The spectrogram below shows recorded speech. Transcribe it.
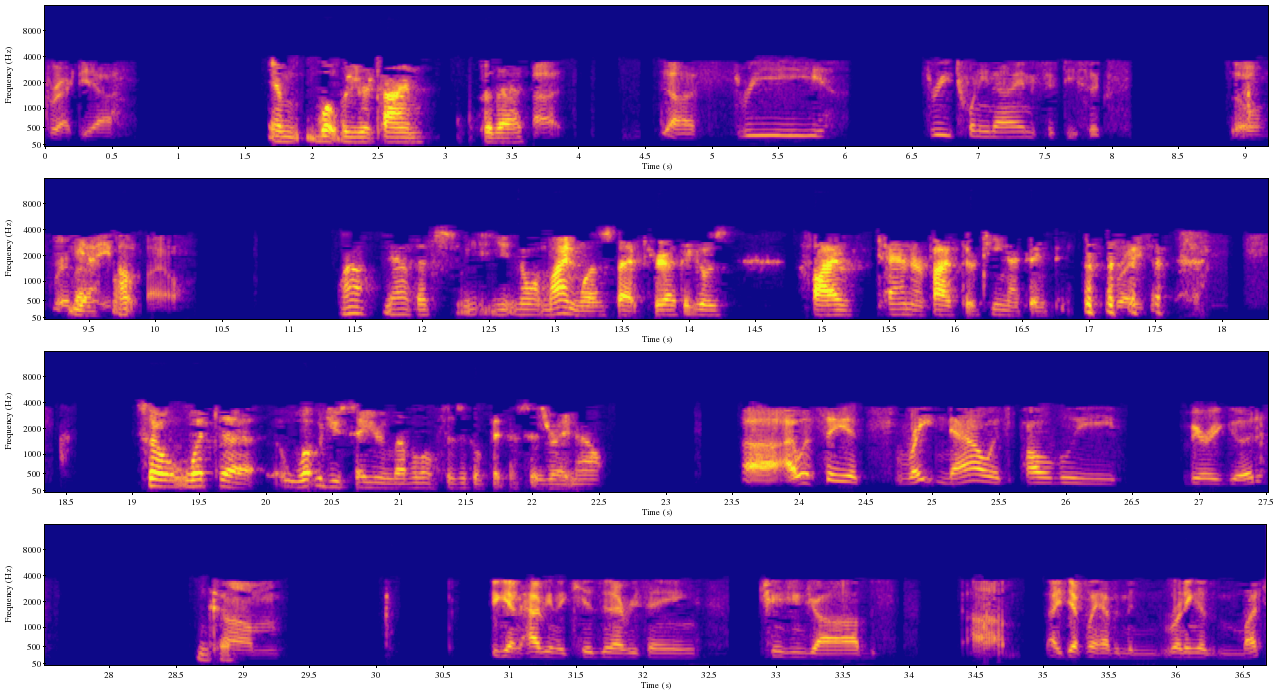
Correct. Yeah. And what was your time for that? Uh, uh, three three twenty nine fifty six. So right about yeah. eight well, mile. Wow, yeah, that's you know what mine was that year. I think it was five ten or five thirteen. I think. right. So what uh, what would you say your level of physical fitness is right now? Uh, I would say it's right now it's probably very good. Okay. Um, again, having the kids and everything, changing jobs, um, I definitely haven't been running as much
